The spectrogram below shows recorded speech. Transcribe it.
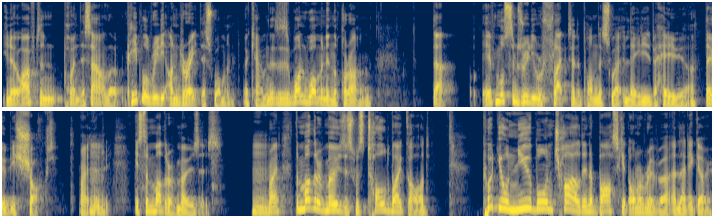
You know, I often point this out that people really underrate this woman. Okay, I mean, there's one woman in the Quran that, if Muslims really reflected upon this lady's behavior, they would be shocked. Right? They'd hmm. be- It's the mother of Moses. Hmm. Right? The mother of Moses was told by God, "Put your newborn child in a basket on a river and let it go."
